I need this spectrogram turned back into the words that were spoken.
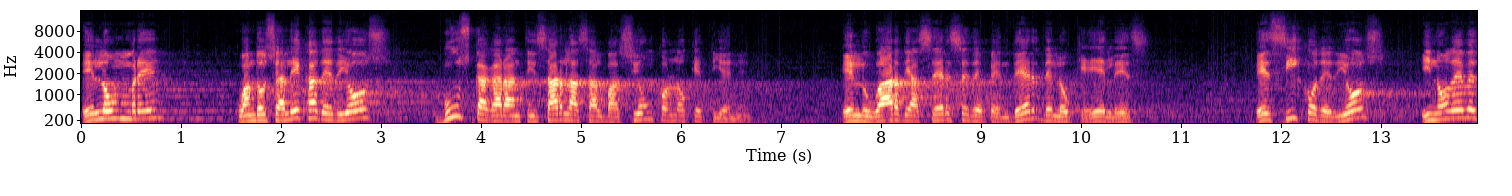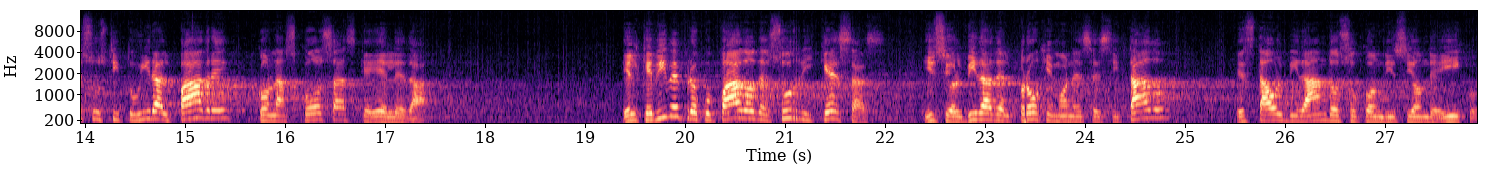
El hombre, cuando se aleja de Dios, busca garantizar la salvación con lo que tiene, en lugar de hacerse depender de lo que Él es. Es hijo de Dios y no debe sustituir al Padre con las cosas que Él le da. El que vive preocupado de sus riquezas y se olvida del prójimo necesitado, está olvidando su condición de hijo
